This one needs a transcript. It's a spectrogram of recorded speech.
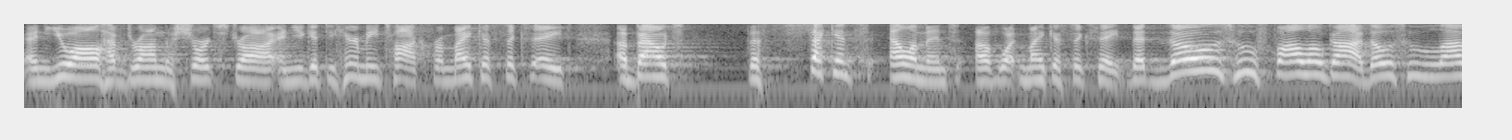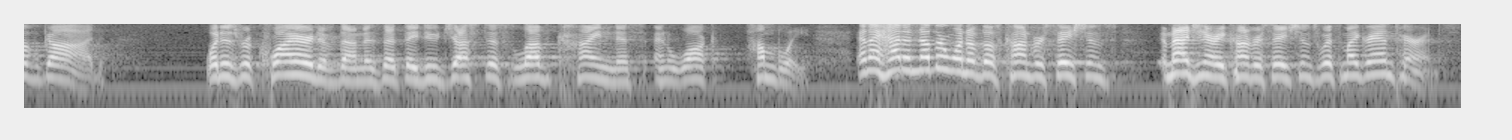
And you all have drawn the short straw, and you get to hear me talk from Micah 6 8 about the second element of what Micah 6 8 that those who follow God, those who love God, what is required of them is that they do justice, love kindness, and walk humbly. And I had another one of those conversations imaginary conversations with my grandparents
